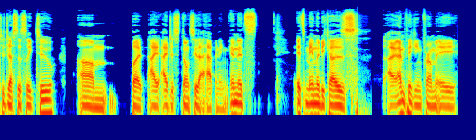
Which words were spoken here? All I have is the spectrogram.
to Justice League Two, um, but I, I just don't see that happening. And it's it's mainly because I, I'm thinking from a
